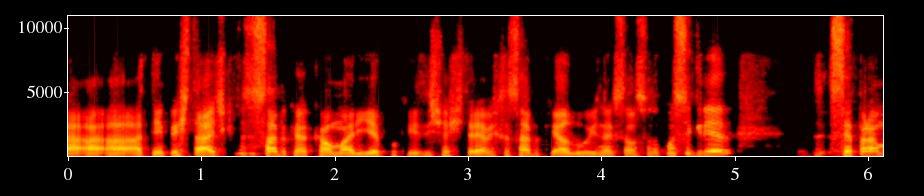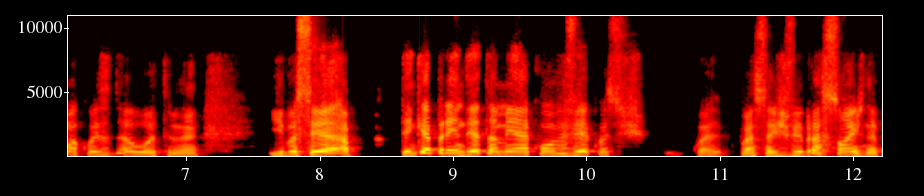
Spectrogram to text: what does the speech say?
a, a, a, tempestade que você sabe que é a calmaria, porque existe as trevas que você sabe que é a luz, né? Senão você não conseguiria separar uma coisa da outra, né? E você tem que aprender também a conviver com, esses, com essas vibrações, né?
